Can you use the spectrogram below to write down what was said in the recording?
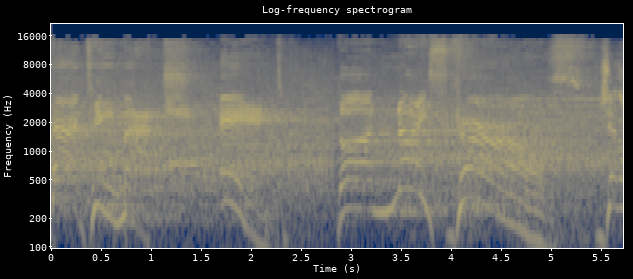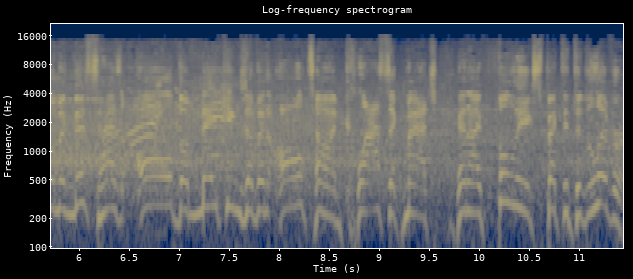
tag team match. And the Nice Girls. Gentlemen, this has all the makings of an all-time classic match, and I fully expect it to deliver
